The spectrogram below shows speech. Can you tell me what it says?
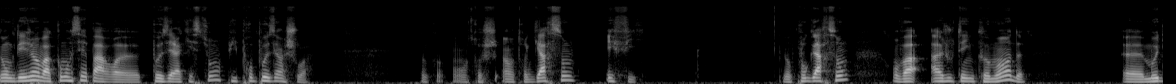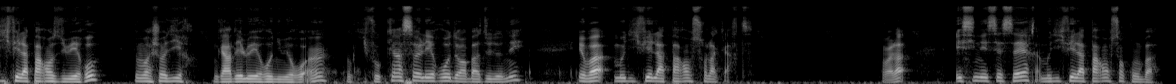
Donc déjà, on va commencer par euh, poser la question, puis proposer un choix. Donc entre, garçon et fille. Donc pour garçon, on va ajouter une commande, modifier l'apparence du héros, et on va choisir garder le héros numéro 1. Donc il faut qu'un seul héros dans la base de données, et on va modifier l'apparence sur la carte. Voilà. Et si nécessaire, modifier l'apparence en combat.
